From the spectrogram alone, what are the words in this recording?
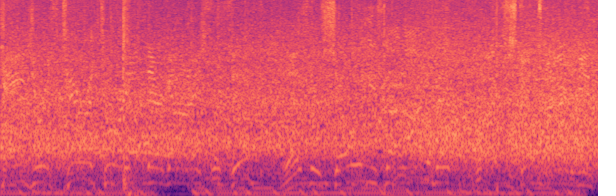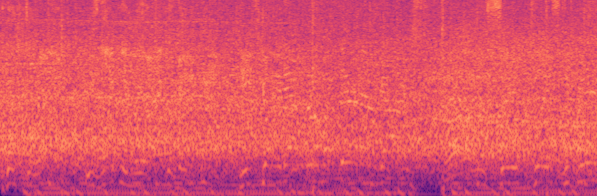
Dangerous territory up there, guys. You think? Lesnar showing he's not out of it. Brock just got tired of being pushed around. He's likely more aggravated now. He's going after him up there now, guys. Not a safe place to be.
